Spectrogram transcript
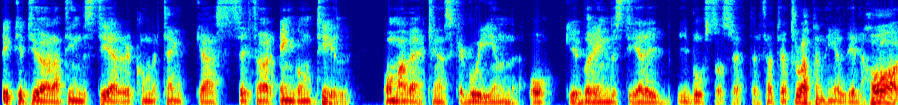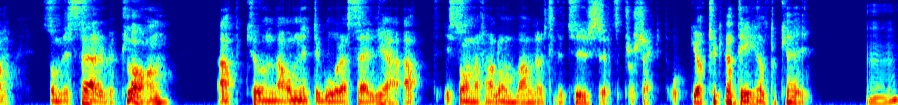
vilket gör att investerare kommer tänka sig för en gång till om man verkligen ska gå in och börja investera i, i bostadsrätter. För att jag tror att en hel del har som reservplan att kunna, om det inte går att sälja, att i sådana fall omvandla det till ett hyresrättsprojekt. Och jag tycker att det är helt okej. Okay. Mm.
